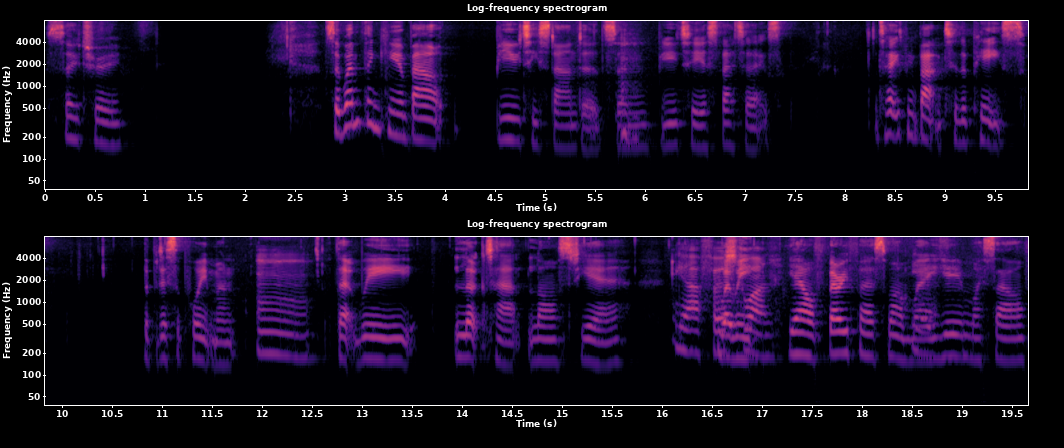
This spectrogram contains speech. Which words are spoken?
So true. So, when thinking about beauty standards and beauty aesthetics, it takes me back to the piece, The Disappointment, Mm. that we looked at last year. Yeah, first we, one. Yeah, our very first one, where Yes. you, myself,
